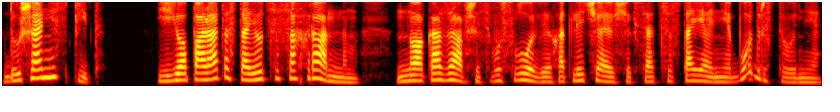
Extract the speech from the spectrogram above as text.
душа не спит. Ее аппарат остается сохранным, но оказавшись в условиях, отличающихся от состояния бодрствования,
